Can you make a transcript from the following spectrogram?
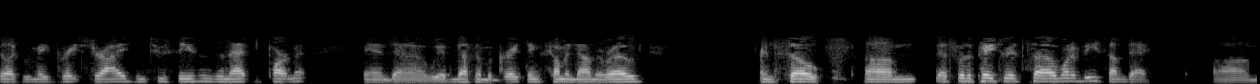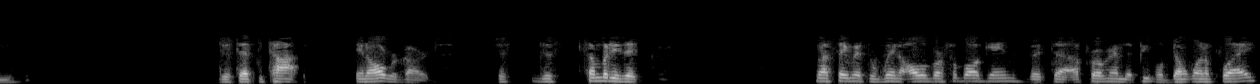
feel like we made great strides in two seasons in that department, and uh, we have nothing but great things coming down the road. And so um, that's where the Patriots uh, want to be someday. Um, just at the top in all regards. Just just somebody that Not saying we have to win all of our football games, but uh, a program that people don't want to play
